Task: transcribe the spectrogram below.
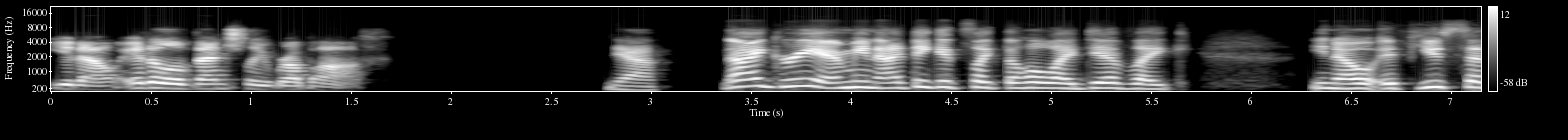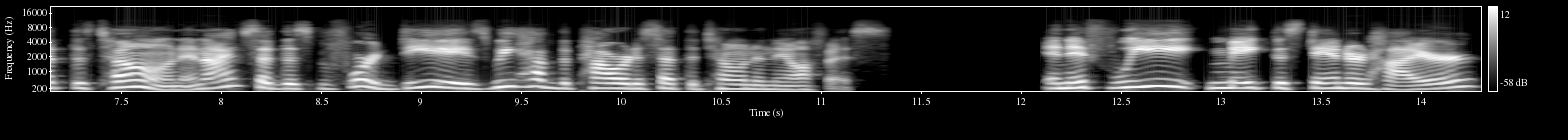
you know, it'll eventually rub off. Yeah. I agree. I mean, I think it's like the whole idea of like, you know, if you set the tone, and I've said this before, DAs, we have the power to set the tone in the office. And if we make the standard higher,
